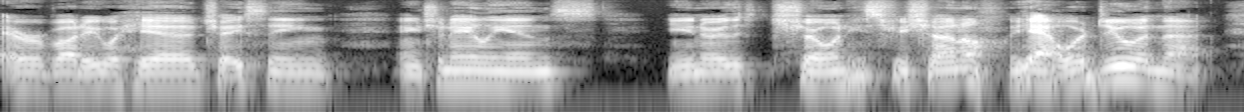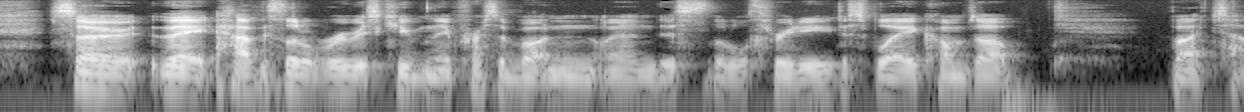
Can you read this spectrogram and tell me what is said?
everybody, we're here chasing ancient aliens, you know, the show on History Channel. yeah, we're doing that. So they have this little Rubik's Cube and they press a button and this little 3D display comes up. But uh,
